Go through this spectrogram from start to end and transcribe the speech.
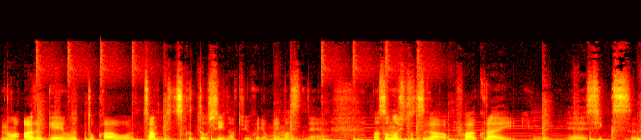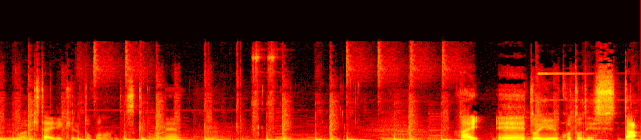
のあるゲームとかをちゃんと作ってほしいなというふうに思いますね。まあ、その一つがファークライ、え6は期待できるとこなんですけどもね。うん、はい、えー、ということでした。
